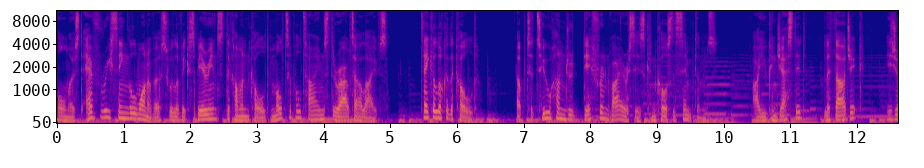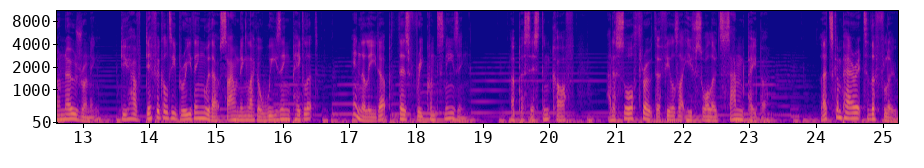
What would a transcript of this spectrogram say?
Almost every single one of us will have experienced the common cold multiple times throughout our lives. Take a look at the cold. Up to 200 different viruses can cause the symptoms. Are you congested? Lethargic? Is your nose running? Do you have difficulty breathing without sounding like a wheezing piglet? In the lead up, there's frequent sneezing, a persistent cough, and a sore throat that feels like you've swallowed sandpaper. Let's compare it to the flu.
